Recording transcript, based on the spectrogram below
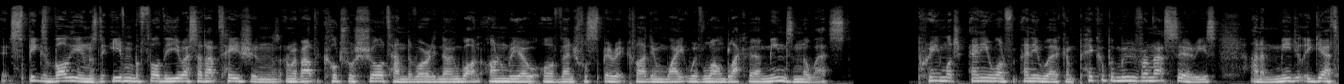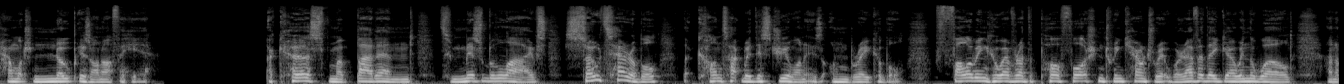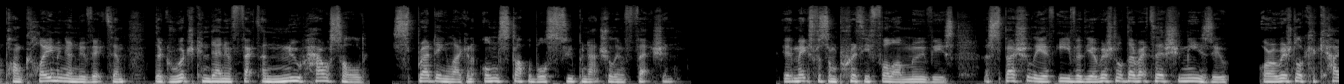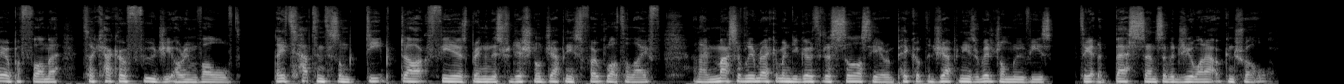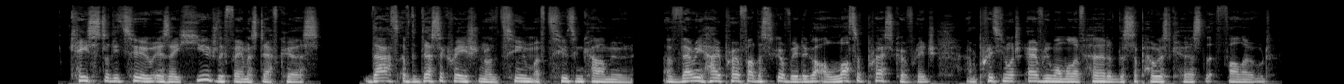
It speaks volumes that even before the US adaptations, and without the cultural shorthand of already knowing what an onryo or vengeful spirit clad in white with long black hair means in the West, pretty much anyone from anywhere can pick up a movie from that series and immediately get how much nope is on offer here. A curse from a bad end to miserable lives so terrible that contact with this Ju-on is unbreakable, following whoever had the poor fortune to encounter it wherever they go in the world, and upon claiming a new victim, the grudge can then infect a new household, spreading like an unstoppable supernatural infection. It makes for some pretty full on movies, especially if either the original director Shimizu or original Kayako performer Takako Fuji are involved. They tapped into some deep, dark fears bringing this traditional Japanese folklore to life, and I massively recommend you go to the source here and pick up the Japanese original movies to get the best sense of a Ju-on out of control. Case Study 2 is a hugely famous death curse, that of the desecration of the tomb of Tutankhamun, a very high profile discovery that got a lot of press coverage, and pretty much everyone will have heard of the supposed curse that followed.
